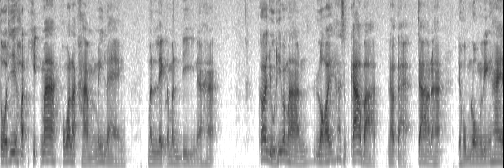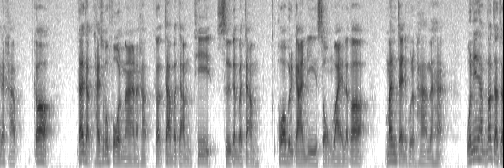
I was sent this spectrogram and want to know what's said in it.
ตัวที่ฮอตฮิตมาก เพราะว่าราคามันไม่แรง มันเล็กแล้วมันดีนะฮะ ก็อยู่ที่ประมาณ 159 บาท แล้วแต่เจ้านะฮะ เดี๋ยวผมลงลิงก์ให้นะครับ ก็ได้จากไทยซูเปอร์โฟนมานะครับ ก็เจ้าประจำที่ซื้อกันประจำ เพราะว่าบริการดีส่งไวแล้วก็มั่นใจในคุณภาพนะฮะ วันนี้นะครับนอกจากจะ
